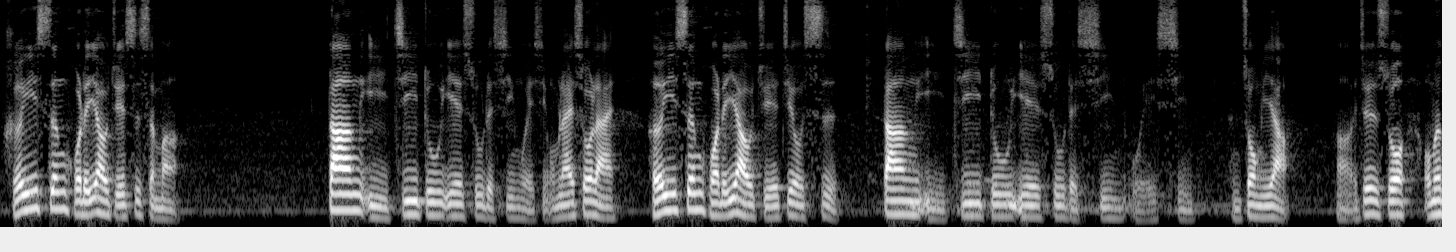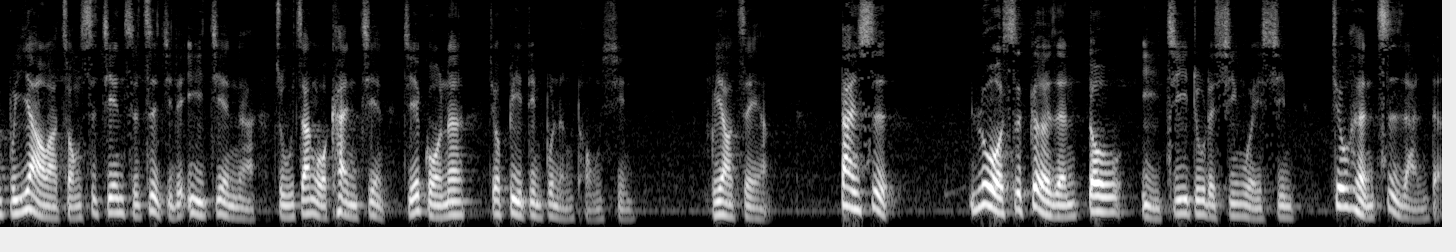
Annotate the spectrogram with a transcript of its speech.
合一生活的要诀是什么？当以基督耶稣的心为心。我们来说来，合一生活的要诀就是当以基督耶稣的心为心，很重要。啊，也就是说，我们不要啊，总是坚持自己的意见呐，主张我看见，结果呢，就必定不能同心。不要这样。但是，若是个人都以基督的心为心，就很自然的、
